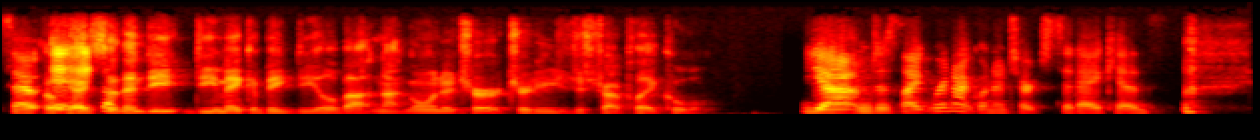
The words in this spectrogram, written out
So Okay, so then do you, do you make a big deal about not going to church or do you just try to play it cool? Yeah, I'm just like we're not going to church today, kids.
